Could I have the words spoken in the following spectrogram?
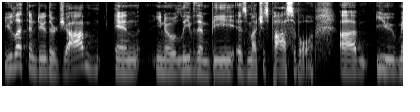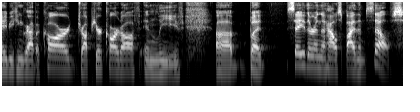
you let them do their job and, you know, leave them be as much as possible. Um, you maybe can grab a card, drop your card off, and leave. Uh, but say they're in the house by themselves,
